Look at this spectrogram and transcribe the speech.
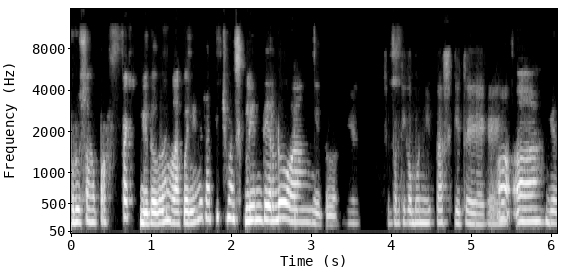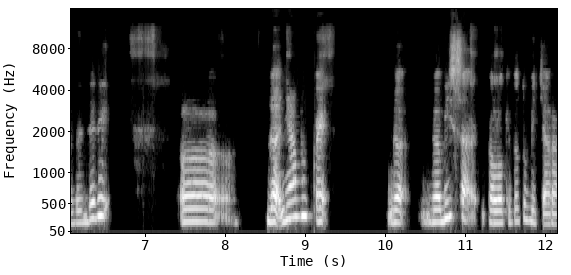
berusaha perfect gitu kan ngelakuin ini tapi cuma segelintir doang gitu. Ya, seperti komunitas gitu ya kayak. Uh, uh, gitu. Jadi nggak uh, nyampe nggak nggak bisa kalau kita tuh bicara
